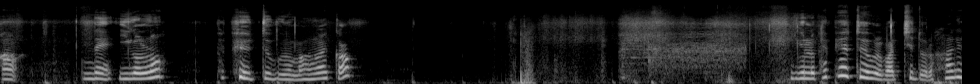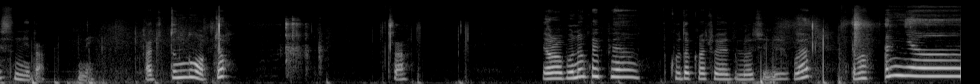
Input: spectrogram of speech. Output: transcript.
아, 근데 이걸로 페페 유튜브를 망할까? 이걸로 페페 유튜브를 마치도록 하겠습니다. 네. 아주 뜬금없죠? 자. 여러분은 페페 구독과 좋아요 눌러주시고요. 그럼 안녕!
